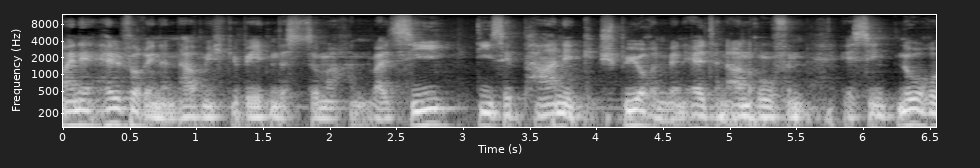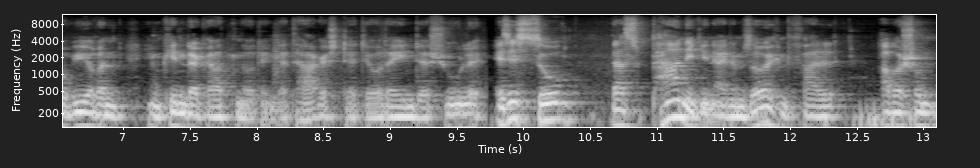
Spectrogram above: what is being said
Meine Helferinnen haben mich gebeten, das zu machen, weil sie diese Panik spüren, wenn Eltern anrufen, es sind Noroviren im Kindergarten oder in der Tagesstätte oder in der Schule. Es ist so, dass Panik in einem solchen Fall aber schon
